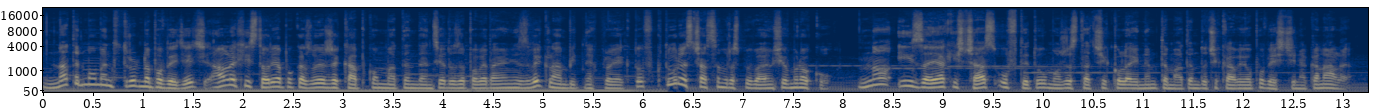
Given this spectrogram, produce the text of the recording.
Na ten moment trudno powiedzieć, ale historia pokazuje, że Capcom ma tendencję do zapowiadania niezwykle ambitnych projektów, które z czasem rozpływają się w mroku. No i za jakiś czas ów tytuł może stać się kolejnym tematem do ciekawej opowieści na kanale.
